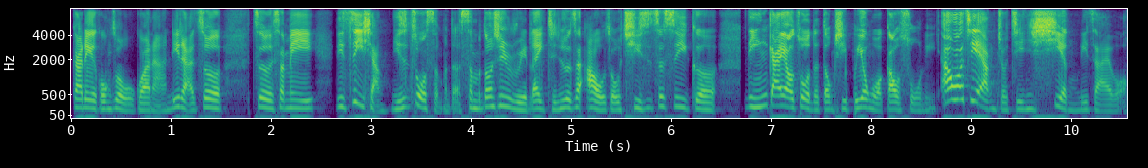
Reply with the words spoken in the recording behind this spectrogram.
跟你的工作无关啊！你来做这上面，你自己想你是做什么的，什么东西 relate？就是在澳洲，其实这是一个你应该要做的东西，不用我告诉你啊！我这样就尽兴，你知不？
